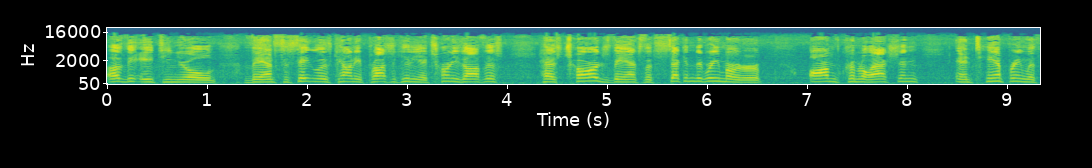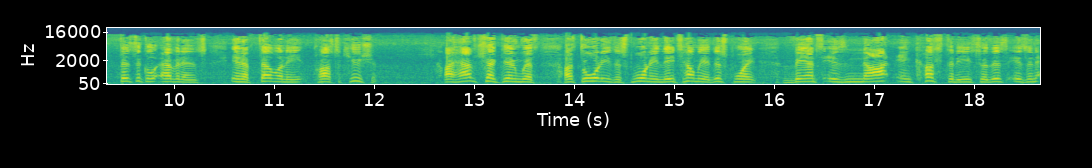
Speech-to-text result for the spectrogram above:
of the 18 year old Vance. The St. Louis County Prosecuting Attorney's Office has charged Vance with second degree murder, armed criminal action, and tampering with physical evidence in a felony prosecution. I have checked in with authorities this morning. They tell me at this point Vance is not in custody, so this is an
